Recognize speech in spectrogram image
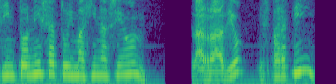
Sintoniza tu imaginación. La radio es para ti.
